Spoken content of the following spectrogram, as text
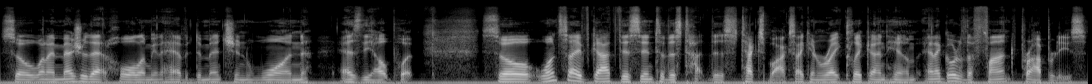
So when I measure that hole, I'm going to have a dimension 1 as the output. So once I've got this into this, this text box, I can right click on him and I go to the font properties.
